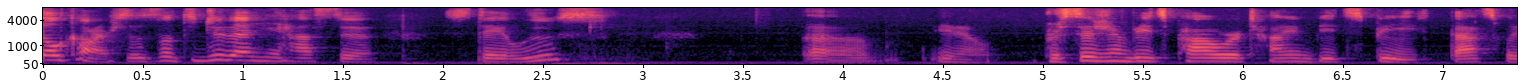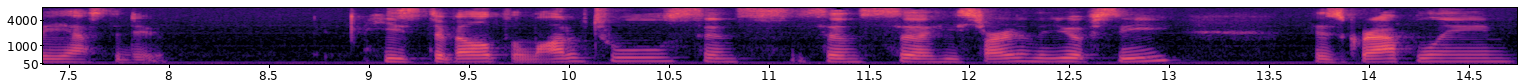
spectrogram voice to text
old Conor. So, so, to do that, he has to stay loose. Uh, you know, precision beats power, time beats speed. That's what he has to do he's developed a lot of tools since since uh, he started in the UFC. His grappling,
